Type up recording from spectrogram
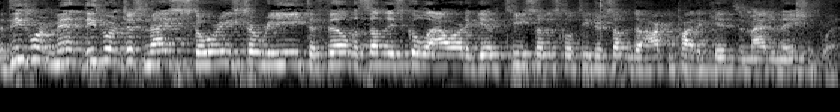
that these weren't meant, these weren't just nice stories to read, to fill the Sunday school hour, to give T Sunday school teachers something to occupy the kids' imaginations with.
